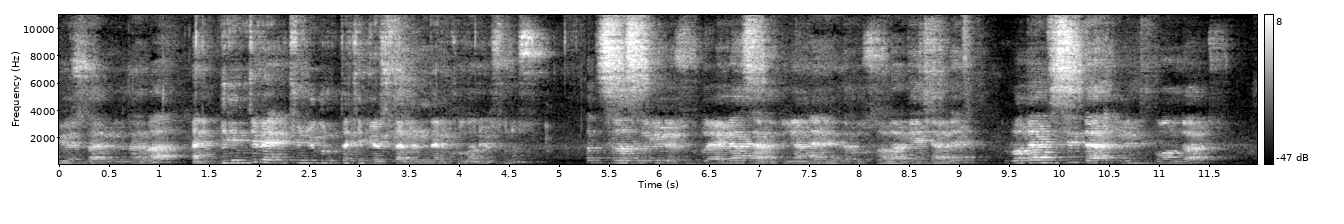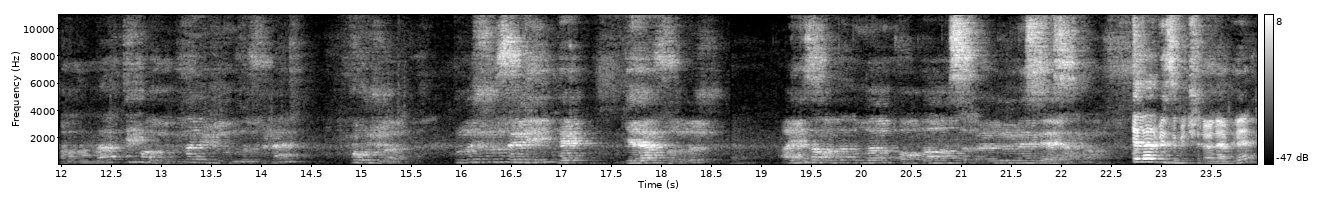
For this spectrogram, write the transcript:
biyosider ürünler var. Yani birinci ve üçüncü gruptaki biyosider ürünleri kullanıyorsunuz. Sırasını görüyorsunuz. Bu evrensel, dünyanın her yerinde bu sıralar geçerli. Rodensitler, ürün tip 14 olanlar, tip 19'da vücudumuza sürülen korucular. Burada şunu söyleyeyim, hep gelen sorudur. Aynı zamanda bunların toplanması, öldürülmesi yasaklanır. Maskeler bizim için önemli.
